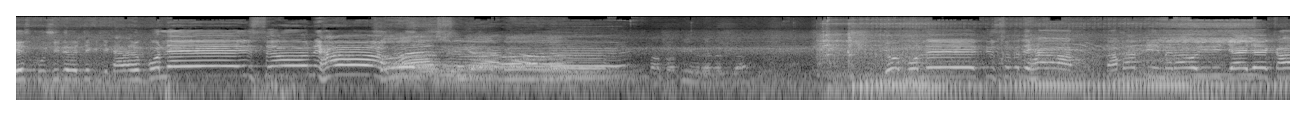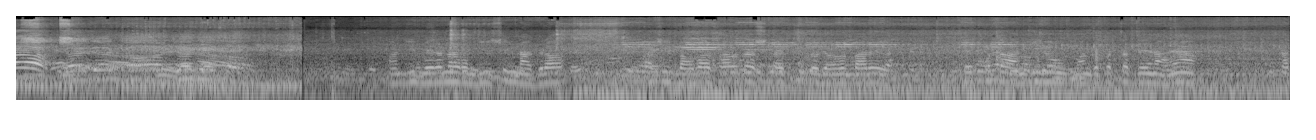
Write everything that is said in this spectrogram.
ਇਸ ਖੁਸ਼ੀ ਦੇ ਵਿੱਚ ਇੱਕ ਜਕਾਰਾ ਬੋਲੇ ਸੋ ਨਿਹਾਲ! ਜੋ ਬੋਲੇ ਤਿਸ ਵਿਦਿਹਾਰ ਬਾਬਾ ਭੀਮ ਰਾਓ ਜੀ ਦੀ ਜੈ ਜੈਕਾਰ ਹਾਂਜੀ ਮੇਰਾ ਨਾਮ ਰਣਜੀਤ ਸਿੰਘ ਨਾਗਰਾ। ਅਸੀਂ ਬਾਬਾ ਸਾਹਿਬ ਦਾ ਸਟੈਚੂ ਲਗਾਉਣ ਬਾਰੇ ਇੱਕ ਪ੍ਰਧਾਨ ਜੀ ਨੂੰ ਮੰਗ ਪੱਤਰ ਦੇਣ ਆਏ ਹਾਂ। ਪਰ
